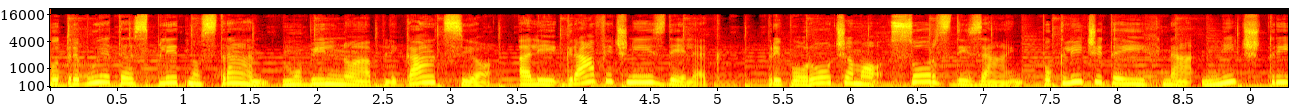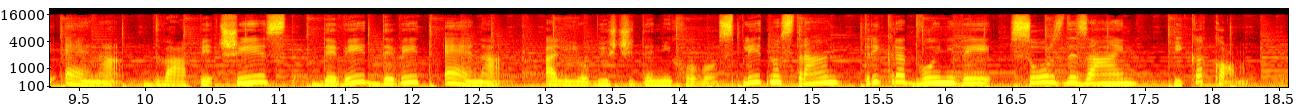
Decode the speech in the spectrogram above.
Potrebujete spletno stran, mobilno aplikacijo ali grafični izdelek? Priporočamo Source Design. Pokličite jih na nič 31 256 991 ali obiščite njihovo spletno stran www.sourcedesign.com.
